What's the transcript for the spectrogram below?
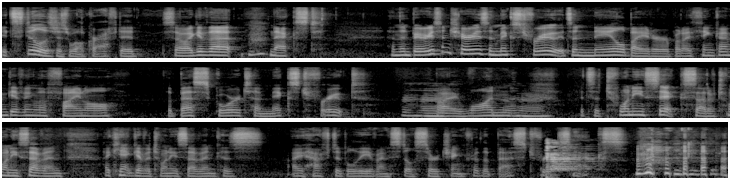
it still is just well crafted. So I give that mm-hmm. next. And then berries and cherries and mixed fruit. It's a nail biter, but I think I'm giving the final, the best score to mixed fruit mm-hmm. by one. Mm-hmm. It's a 26 out of 27. I can't give a 27 because I have to believe I'm still searching for the best fruit snacks.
